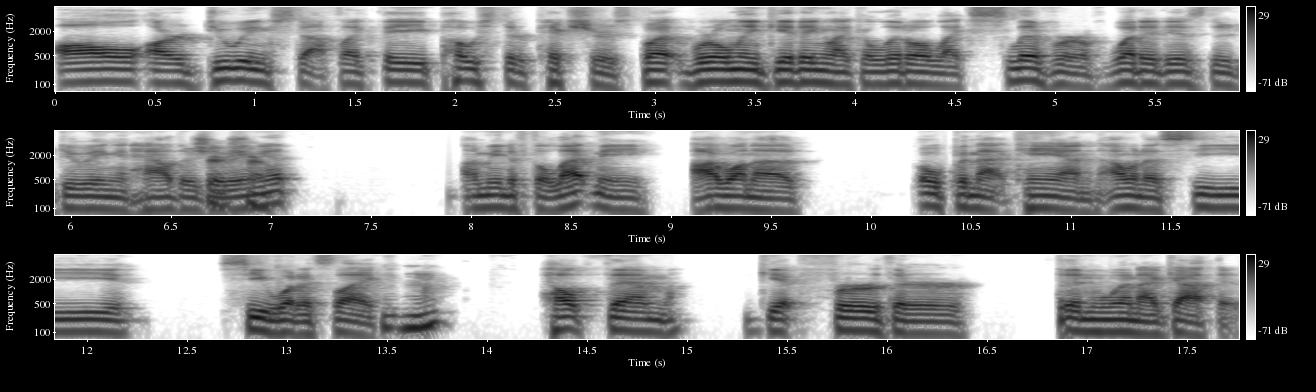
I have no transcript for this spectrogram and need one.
all are doing stuff like they post their pictures but we're only getting like a little like sliver of what it is they're doing and how they're Sure, doing sure. it i mean if they'll let me i want to open that can i want to see see what it's like Mhm. help them get further than when I got there.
